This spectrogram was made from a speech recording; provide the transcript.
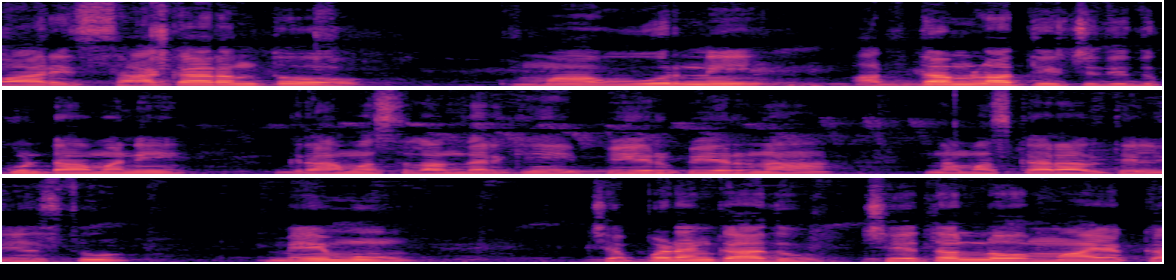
వారి సహకారంతో మా ఊరిని అద్దంలా తీర్చిదిద్దుకుంటామని గ్రామస్తులందరికీ పేరు పేరున నమస్కారాలు తెలియజేస్తూ మేము చెప్పడం కాదు చేతల్లో మా యొక్క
